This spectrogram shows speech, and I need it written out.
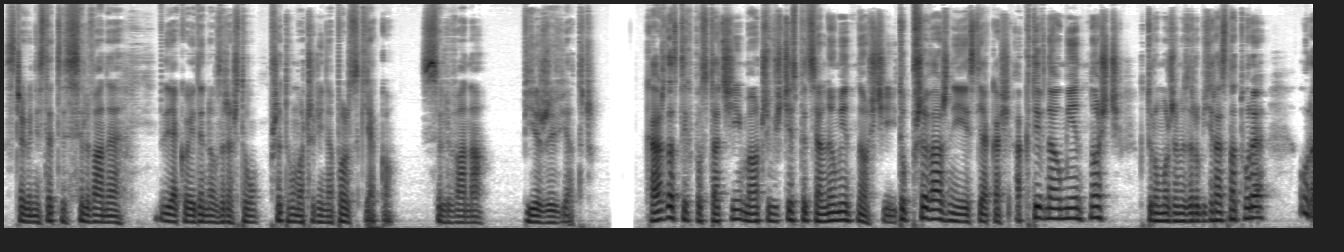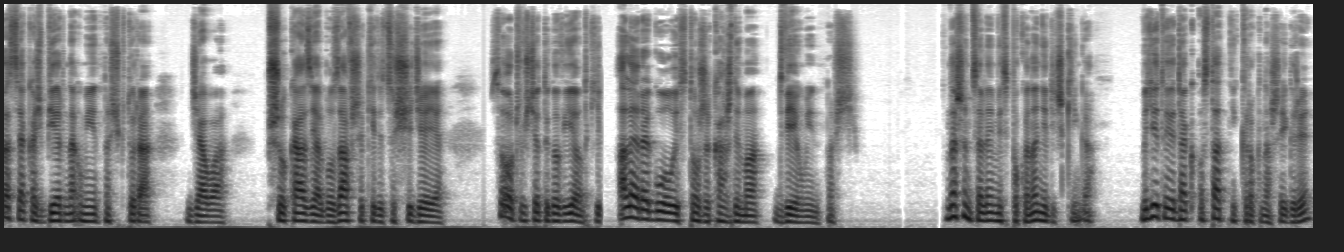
z czego niestety Sylwanę jako jedyną zresztą przetłumaczyli na polski jako Sylwana bierze wiatr. Każda z tych postaci ma oczywiście specjalne umiejętności i to przeważnie jest jakaś aktywna umiejętność, którą możemy zrobić raz na turę oraz jakaś bierna umiejętność, która działa przy okazji albo zawsze, kiedy coś się dzieje. Są oczywiście tego wyjątki, ale regułą jest to, że każdy ma dwie umiejętności. Naszym celem jest pokonanie Lich Kinga. Będzie to jednak ostatni krok naszej gry,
